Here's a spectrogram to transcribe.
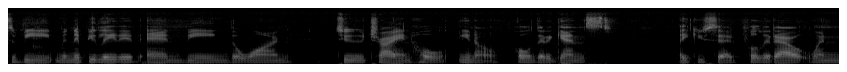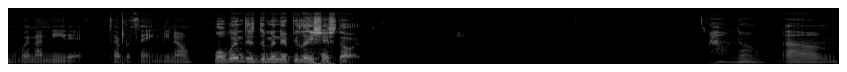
to be manipulated and being the one to try and hold, you know, hold it against, like you said, pull it out when when I need it, type of thing. You know. Well, when does the manipulation start? I don't know. Um,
